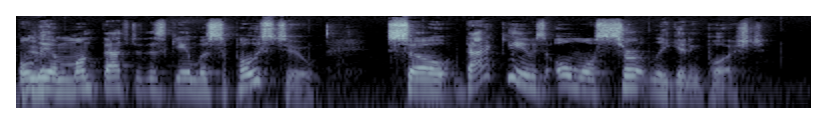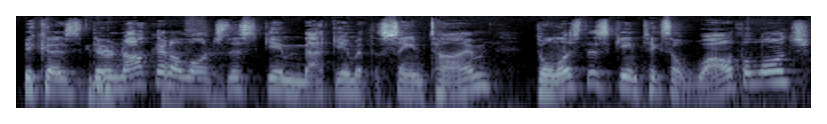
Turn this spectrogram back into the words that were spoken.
only Yeah. a month after this game was supposed to. So that game is almost certainly getting pushed because they're Yeah, not going to launch to. this game and that game at the same time. So unless this game takes a while to launch,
